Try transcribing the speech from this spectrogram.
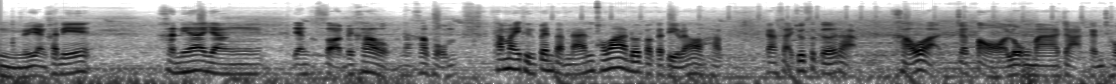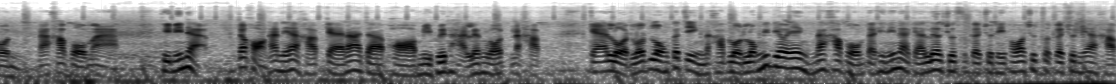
มอย่างคันนี้ คันนี้ยังยังสอดไม่เข้านะครับผมทำไมถึงเป็นแบบนั้น เพราะว่าโดยปกติแล้วครับ การใส่ชุดสเกิร์ตอะเขาอะจะต่อลงมาจากกันชนนะครับผมอะทีนี้เนี่ยเจ้าของท่านนี้ครับแกน่าจะพอมีพื้นฐานเรื่องรถนะครับแกโหลดลดลงก็จริงนะครับโหลดลงนิดเดียวเองนะครับผมแต่ทีนี้เนี่ยแกเลือกชุดสเกิร์ตชุดนี้เพราะว่าชุดสเกิร์ตชุดนี้ครับ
